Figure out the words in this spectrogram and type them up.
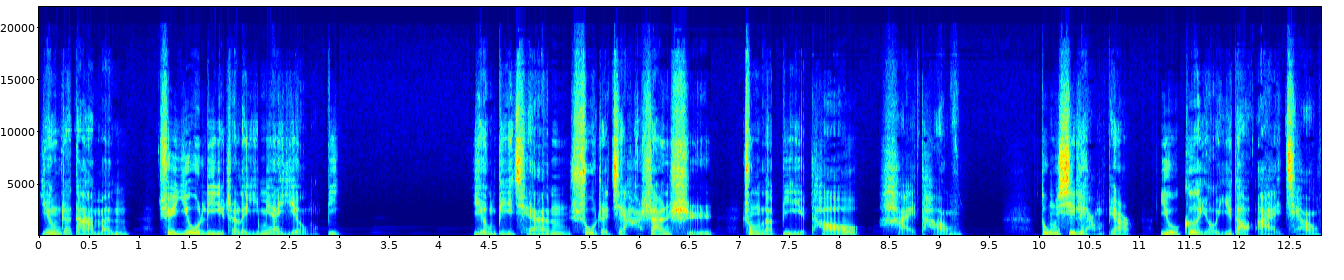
迎着大门，却又立着了一面影壁。影壁前竖着假山石，种了碧桃、海棠，东西两边又各有一道矮墙，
